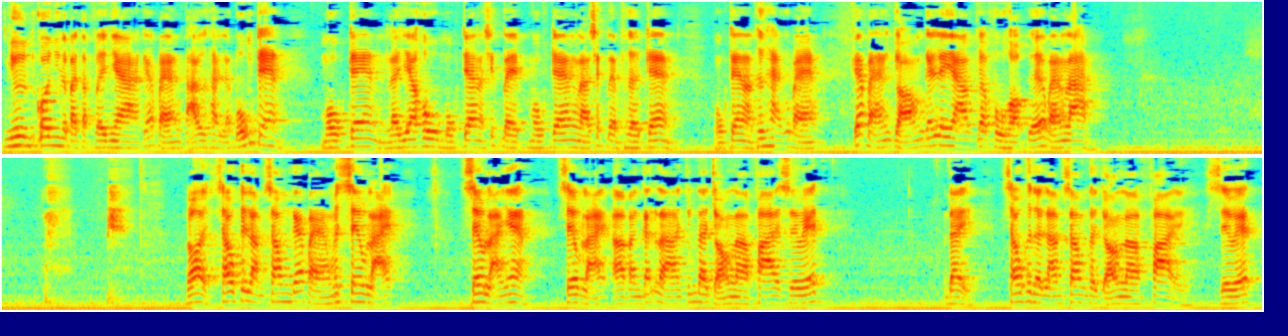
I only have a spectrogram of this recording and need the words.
như coi như là bài tập về nhà các bạn tạo cho thầy là bốn trang. Một trang là Yahoo một trang là sắc đẹp một trang là sắc đẹp thời trang một trang là thứ hai của bạn. Các bạn chọn cái layout cho phù hợp để các bạn làm. Rồi sau khi làm xong các bạn phải save lại. Save lại nha. Save lại à, bằng cách là chúng ta chọn là file CSS đây sau khi thầy làm xong thầy chọn là file CSS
